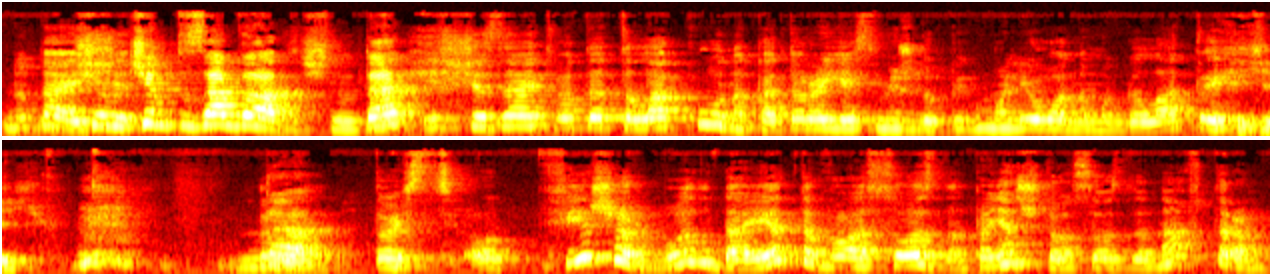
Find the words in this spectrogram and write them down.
ну да, чем, исчез... чем-то загадочным, да? Исчезает вот эта лакуна, которая есть между Пигмалионом и Галатеей. Ну, да. То есть Фишер был до этого создан, понятно, что он создан автором,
